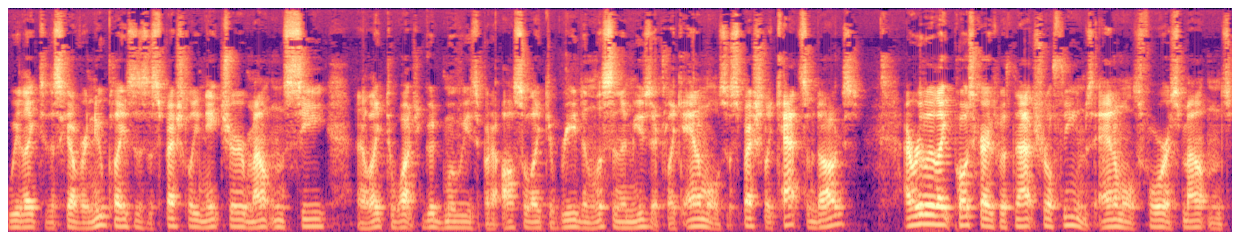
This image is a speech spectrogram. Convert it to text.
We like to discover new places, especially nature, mountains, sea. And I like to watch good movies, but I also like to read and listen to music, like animals, especially cats and dogs. I really like postcards with natural themes, animals, forests, mountains,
